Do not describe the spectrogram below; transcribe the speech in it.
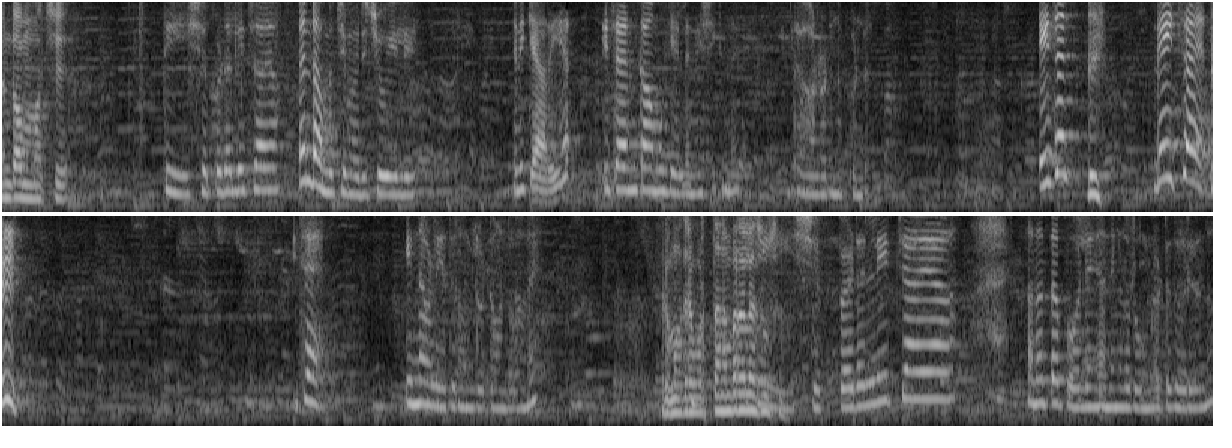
എന്റെ അമ്മച്ചി. ദേഷ്യപ്പെടല്ലേ ചായ എന്റെ അമ്മച്ചി മരിച്ചു പോയില്ലേ? എനിക്കറിയാം ഈ ചായൻ കാമുകയല്ല അന്വേഷിക്കുന്നത് ഇതാളോട് നിപ്പുണ്ട്. ഏജൻ ഡീ. ദേ ഇച്ചായൻ. ഡീ. ഇച്ചേ ഇന്ന് അവൾ ഏത് റൂമിലോട്ട് കൊണ്ടുപോകുന്നേ? ഒരു മാത്രം വർത്താനം പറയല്ലേ സൂസു ദേഷ്യപ്പെടല്ലേ ചായ അന്നത്തെ പോലെ ഞാൻ നിങ്ങളുടെ റൂമിലോട്ട് കയറി വന്നു.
